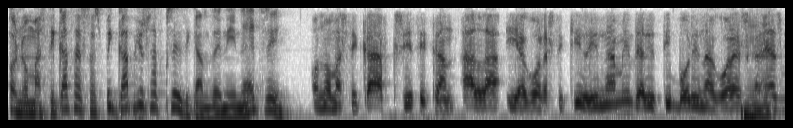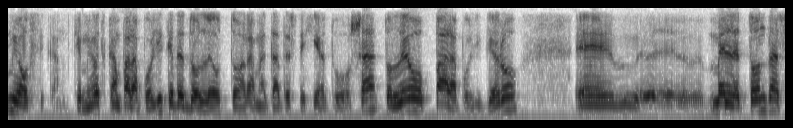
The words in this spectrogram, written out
Ονομαστικά θα σας πει κάποιος αυξήθηκαν δεν είναι έτσι; ονομαστικά αυξήθηκαν, αλλά η αγοραστική δύναμη, δηλαδή τι μπορεί να αγοράσει κανένας, μειώθηκαν. Και μειώθηκαν πάρα πολύ και δεν το λέω τώρα μετά τα στοιχεία του ΩΣΑ, το λέω πάρα πολύ καιρό, ε, ε, μελετώντας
